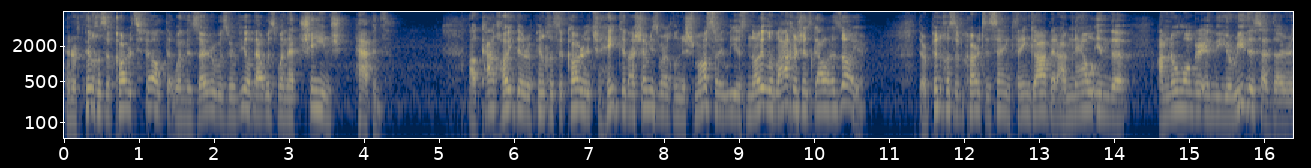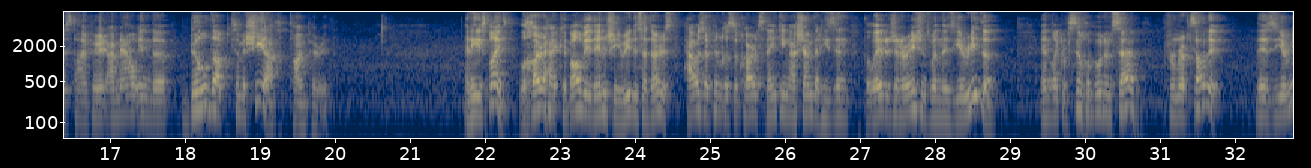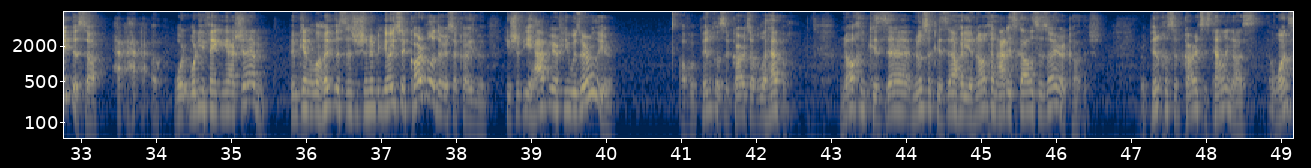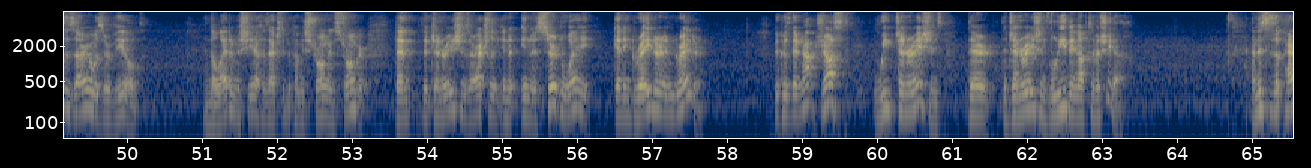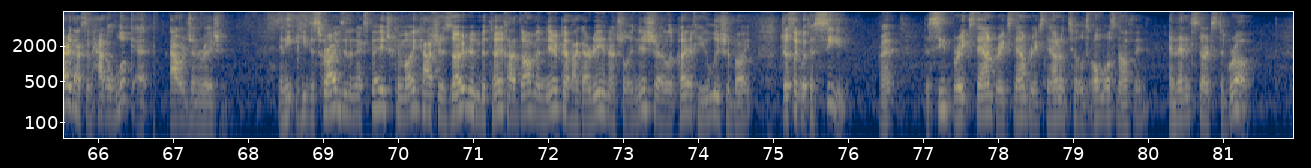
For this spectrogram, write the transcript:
And Rav Pinchas of Karetz felt that when the Zohar was revealed, that was when that change happened. Al kach hoyde Rav Pinchas of Karetz shehetiv Hashem Yisbarach l'nishmasa Elias noyle lacher shes gal hazoyer. The Rav Pinchas of Karetz is saying, thank God that I'm now in the I'm no longer in the Yeridus Adaris time period. I'm now in the build up to Mashiach time period. And he explains, how is our Pinchas of Karetz thanking Hashem that he's in the later generations when there's Yerida? And like Rav Simcha Bunim said from Rav Tzadok, there's Yerida. So, ha, ha, what, what are you thanking Hashem? He should be happier if he was earlier. Pinchas of Karetz is telling us that once the Zohar was revealed, and the light of Mashiach is actually becoming stronger and stronger, then the generations are actually, in a, in a certain way, getting greater and greater. Because they're not just weak generations, they're the generations leading up to Mashiach. And this is a paradox of how to look at our generation. And he, he describes in the next page, just like with a seed, right? The seed breaks down, breaks down, breaks down until it's almost nothing, and then it starts to grow.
